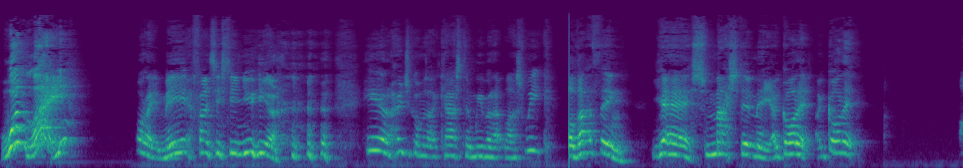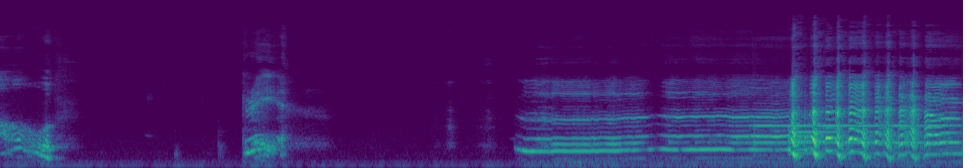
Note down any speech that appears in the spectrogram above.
One line? Alright mate, fancy seeing you here. here, how'd you go with that casting we were at last week? Oh, that thing? Yeah, smashed it mate, I got it, I got it. um...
